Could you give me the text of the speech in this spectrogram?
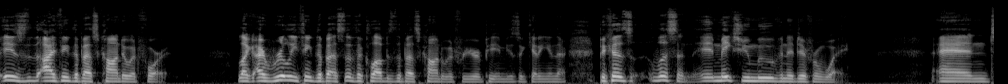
is I think the best conduit for it. Like I really think the best the club is the best conduit for European music getting in there because listen, it makes you move in a different way. And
